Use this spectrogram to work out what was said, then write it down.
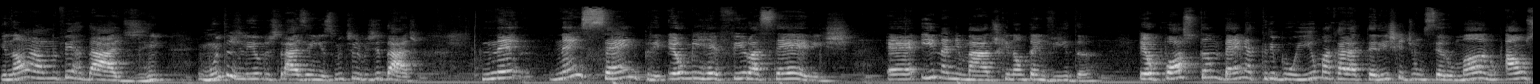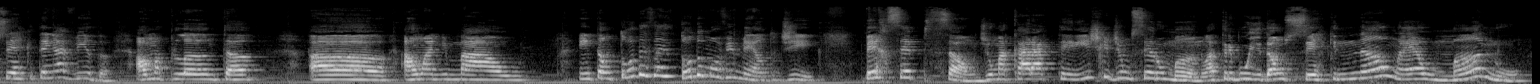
E não é uma verdade. Muitos livros trazem isso, muitos livros didáticos. Nem, nem sempre eu me refiro a seres é, inanimados que não têm vida eu posso também atribuir uma característica de um ser humano a um ser que tenha vida, a uma planta, a, a um animal. Então, todo o movimento de percepção de uma característica de um ser humano atribuída a um ser que não é humano,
